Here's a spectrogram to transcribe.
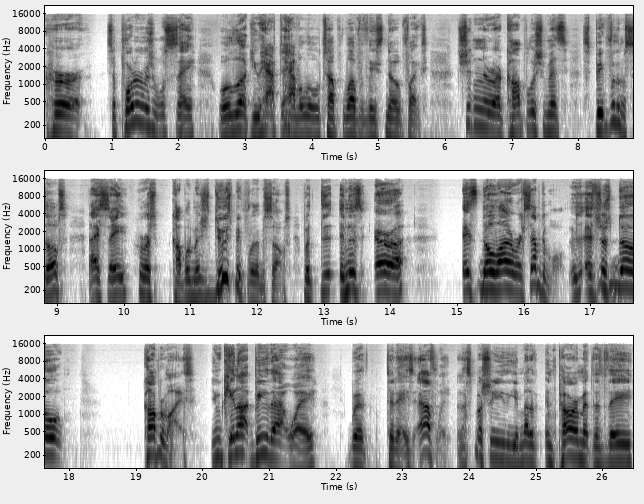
her supporters will say, well, look, you have to have a little tough love with these snowflakes. Shouldn't her accomplishments speak for themselves? I say her accomplishments do speak for themselves. But th- in this era, it's no longer acceptable. It's just no compromise. You cannot be that way with today's athlete, and especially the amount of empowerment that they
